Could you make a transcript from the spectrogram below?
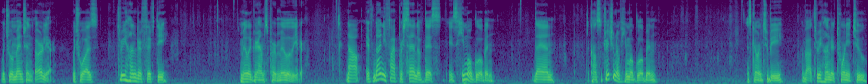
which we mentioned earlier, which was 350 milligrams per milliliter. Now, if 95% of this is hemoglobin, then the concentration of hemoglobin is going to be about 322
